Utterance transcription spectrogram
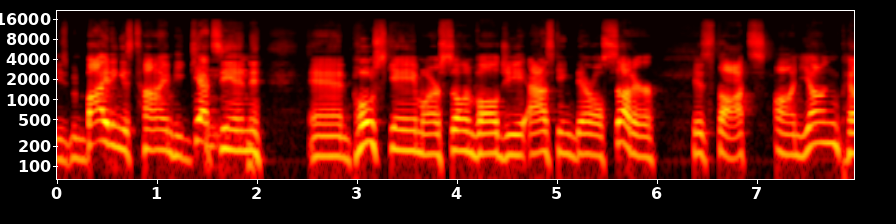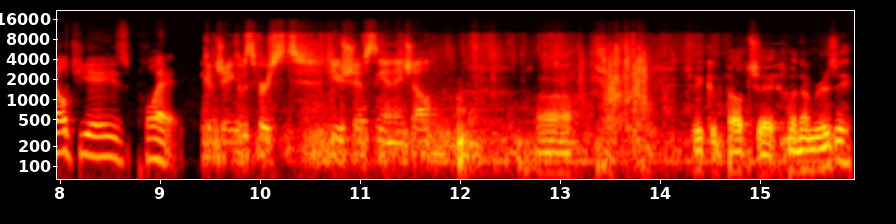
He's been biding his time. He gets in, and post game, Marcel Valji asking Daryl Sutter his thoughts on young Pelletier's play. Of Jakob's first few shifts in the NHL. Uh, Jakob Pelletier, what number is he?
